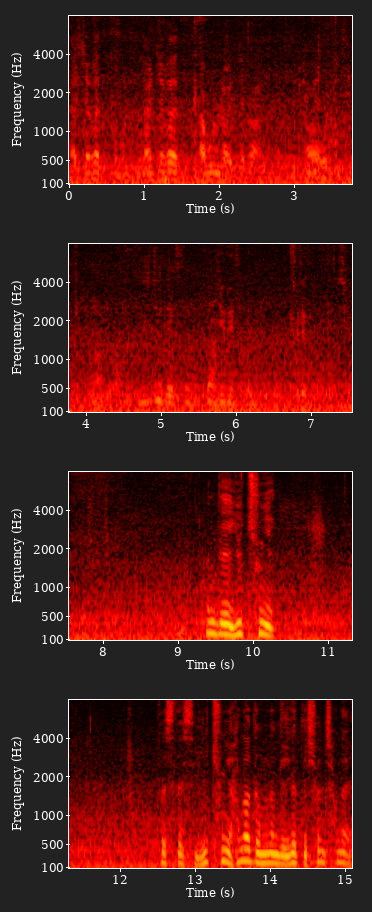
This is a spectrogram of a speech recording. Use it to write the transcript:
날짜가 날짜가 아울 날짜가 안. 아, 어디? 2주 됐으니까 이제 돼서 터져도 못했지. 근데 유충이 됐어 됐어 유충이 하나도 없는 게 이것도 시원찮아요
